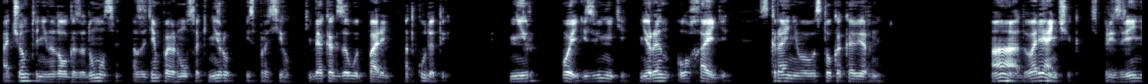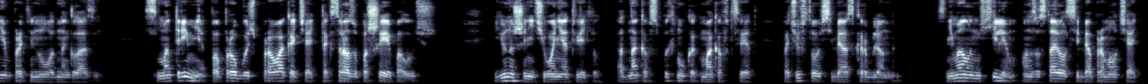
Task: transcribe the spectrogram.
О чем-то ненадолго задумался, а затем повернулся к Ниру и спросил. «Тебя как зовут, парень? Откуда ты?» «Нир. Ой, извините, Нирен Лохайди, с крайнего востока каверны». «А, дворянчик», – с презрением протянул одноглазый. «Смотри мне, попробуешь права качать, так сразу по шее получишь». Юноша ничего не ответил, однако вспыхнул, как маков цвет, почувствовав себя оскорбленным. С немалым усилием он заставил себя промолчать,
